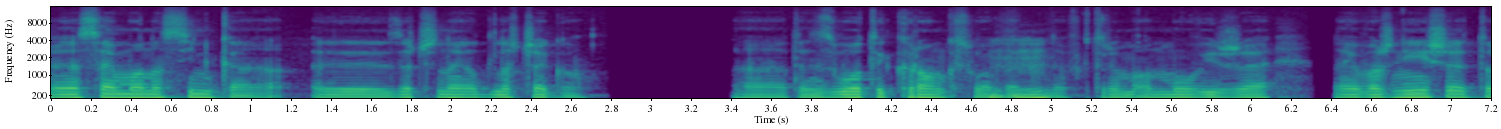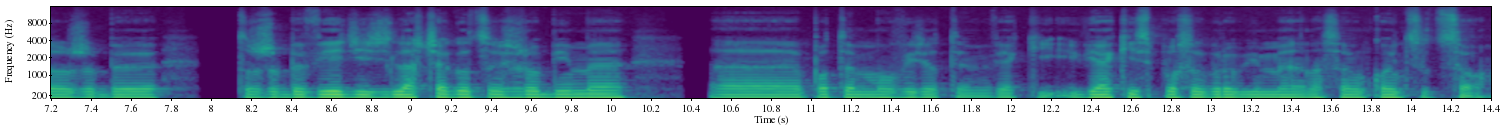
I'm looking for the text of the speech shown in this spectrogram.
e, Simona Sinka. E, zaczynaj od dlaczego. Ten złoty krąg sławetny, mhm. w którym on mówi, że najważniejsze to, żeby, to, żeby wiedzieć, dlaczego coś robimy, e, potem mówić o tym, w jaki, w jaki sposób robimy, a na samym końcu co.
